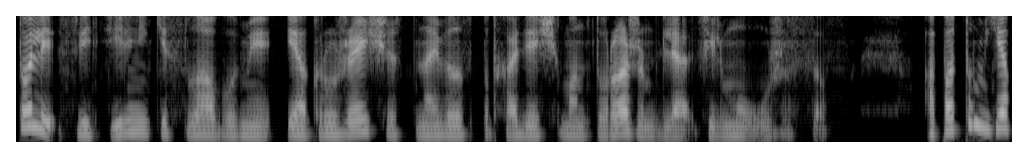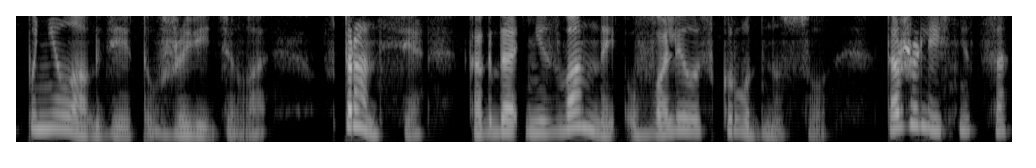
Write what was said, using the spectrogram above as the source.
то ли светильники слабыми, и окружающее становилось подходящим антуражем для фильма ужасов. А потом я поняла, где это уже видела. В трансе, когда незваный ввалилась к Родносу. Та же лестница,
